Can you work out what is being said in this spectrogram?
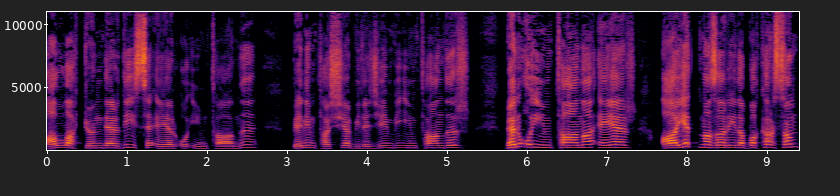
Allah gönderdiyse eğer o imtihanı benim taşıyabileceğim bir imtihandır. Ben o imtihana eğer ayet nazarıyla bakarsam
